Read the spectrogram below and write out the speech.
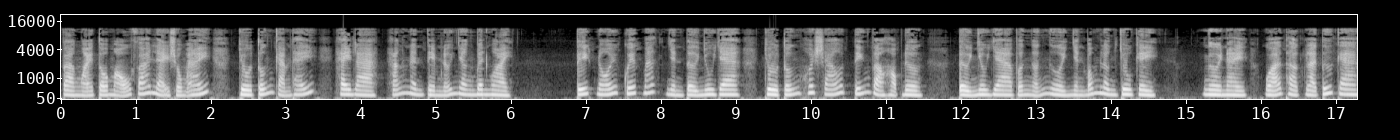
và ngoại tổ mẫu phá lệ sủng ái, chu tuấn cảm thấy hay là hắn nên tìm nữ nhân bên ngoài. Tiếc nối quét mắt nhìn từ nhu gia, chu tuấn huýt sáo tiến vào học đường. Từ nhu gia vẫn ngẩn người nhìn bóng lưng chu kỳ. Người này quả thật là tứ ca,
